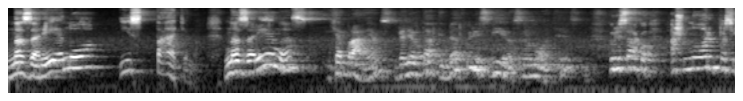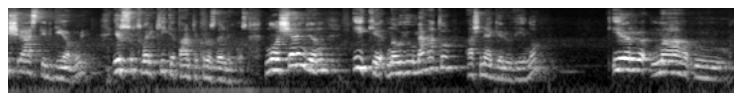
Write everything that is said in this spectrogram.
Nazarėno įstatymą. Nazarėnas hebrajams galėjo tapti bet kuris vyras ar moteris, kuris sako, aš noriu pasišvesti Dievui ir sutvarkyti tam tikrus dalykus. Nuo šiandien iki naujų metų aš negeriu vyno ir, na, mm,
